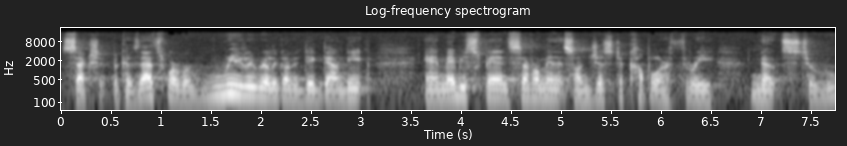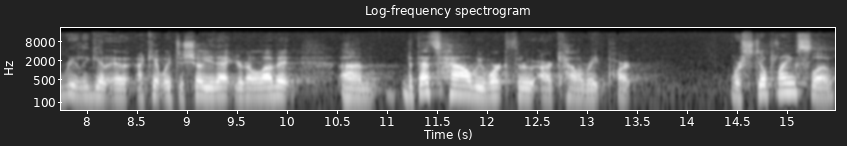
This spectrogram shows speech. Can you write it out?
section because that's where we're really, really going to dig down deep and maybe spend several minutes on just a couple or three notes to really get it. I can't wait to show you that. You're going to love it. Um, but that's how we work through our calibrate part. We're still playing slow.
